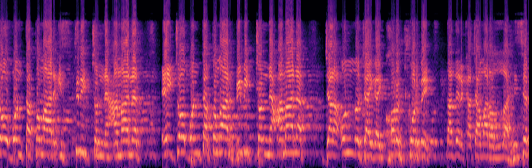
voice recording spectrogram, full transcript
যৌবনটা তোমার স্ত্রীর জন্য আমানত, এই যৌবনটা তোমার বিবির জন্য আমানত। যারা অন্য জায়গায় খরচ করবে, তাদের কাছে আমার আল্লাহ হিসেব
